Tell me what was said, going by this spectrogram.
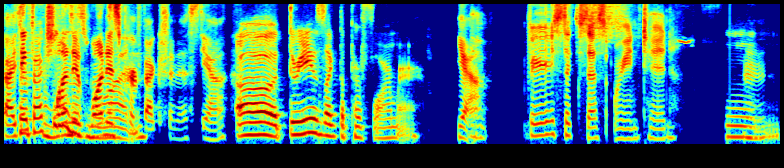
I think one Perfectionist is is one is perfectionist. Yeah. Oh, three is like the performer. Yeah. very success oriented. Mm.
